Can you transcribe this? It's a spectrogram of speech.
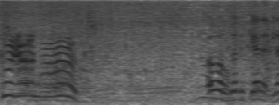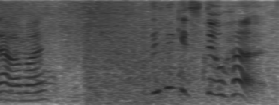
Good under. Oh, I'm gonna get it now, am I? Do you think it still hurts?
